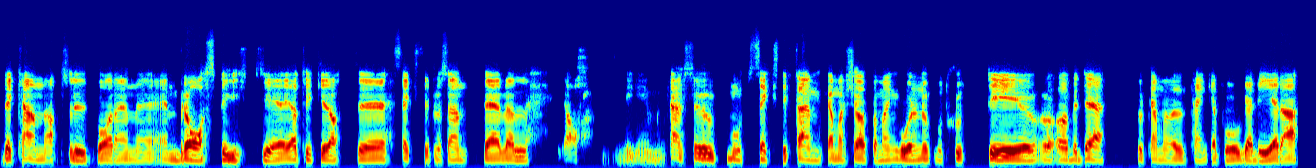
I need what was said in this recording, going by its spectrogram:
det kan absolut vara en, en bra spik. Jag tycker att 60 procent är väl, ja, kanske upp mot 65 kan man köpa, men går den upp mot 70 över det, så kan man väl tänka på att gardera.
